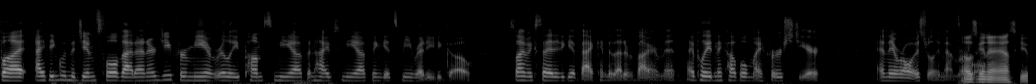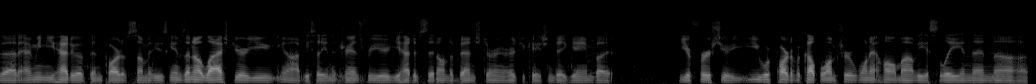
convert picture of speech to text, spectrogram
But I think when the gym's full of that energy, for me, it really pumps me up and hypes me up and gets me ready to go. So I'm excited to get back into that environment. I played in a couple my first year, and they were always really memorable. I was going to ask you that. I mean, you had to have been part of some of these games. I know last year you, you know, obviously in the transfer year, you had to sit on the bench during our Education Day game, Mm-hmm. but your first year, you were part of a couple. I'm sure one at home, obviously, and then uh,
